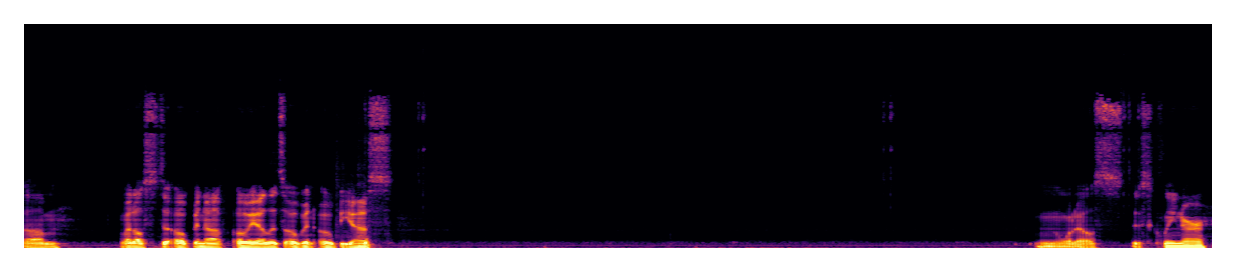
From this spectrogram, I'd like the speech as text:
Um, what else to open up? Oh yeah, let's open OBS. And what else? This cleaner.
